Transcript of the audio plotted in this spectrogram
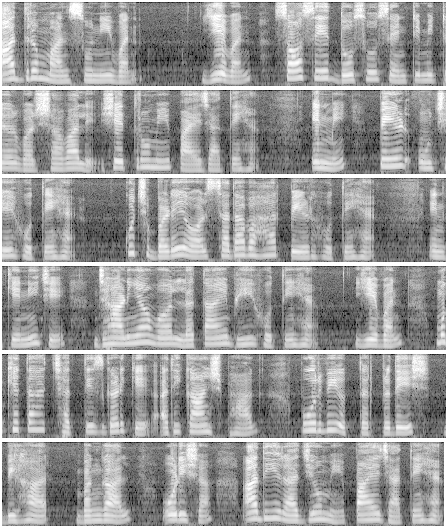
आर्द्र मानसूनी वन। ये वन 100 से 200 सेंटीमीटर वर्षा वाले क्षेत्रों में पाए जाते हैं। इनमें पेड़ ऊँचे होते हैं। कुछ बड़े और सदाबहार पेड़ होते हैं। इनके नीचे झाड़ियाँ व लताएँ भी होती हैं। ये वन मुख्यतः छत्तीसगढ़ के अधिकांश भाग, पूर्वी उत्तर प्रदेश, बिहार, बंगाल, ओडिशा आदि राज्यों में पाए जाते हैं।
